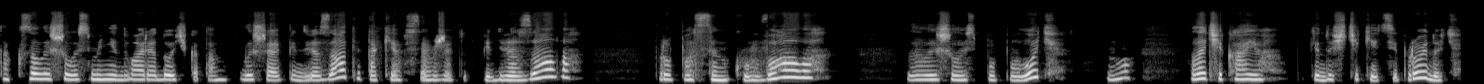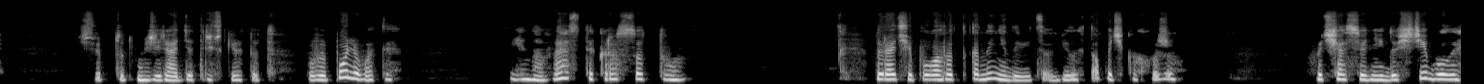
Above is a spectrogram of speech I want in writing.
Так, залишилось мені два рядочка там лише підв'язати. Так я все вже тут підв'язала, пропасинкувала, залишилось пополоть. Ну, але чекаю, поки дощики ці пройдуть, щоб тут міжряддя трішки тут повиполювати і навести красоту. До речі, по агротканині, дивіться, в білих тапочках хожу. Хоча сьогодні й дощі були,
